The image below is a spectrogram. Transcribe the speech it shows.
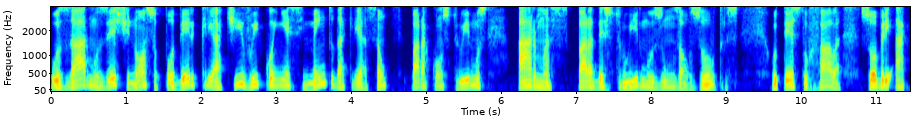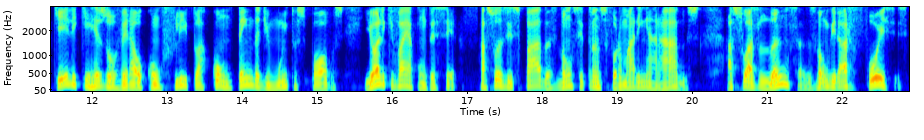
usarmos este nosso poder criativo e conhecimento da criação para construirmos armas para destruirmos uns aos outros. O texto fala sobre aquele que resolverá o conflito, a contenda de muitos povos. E olha o que vai acontecer. As suas espadas vão se transformar em arados, as suas lanças vão virar foices.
